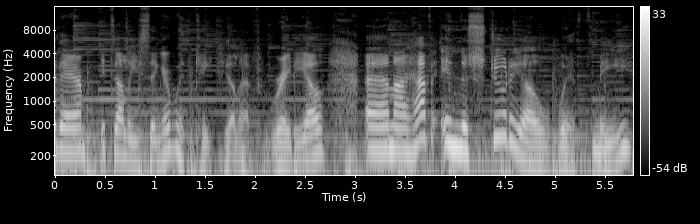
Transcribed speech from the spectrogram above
there, it's Ellie Singer with KTLF Radio, and I have in the studio with me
